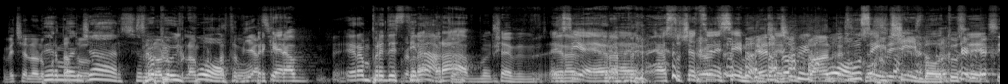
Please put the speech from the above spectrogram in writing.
invece l'hanno Per portato mangiarselo. l'hanno- Proprio il cuoco? via, Perché sì. era Era un predestinato. bravo, cioè, eh Era- sì, è, era- è associazione semplice. anni 50, tu sei cibo, tu sei sì,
